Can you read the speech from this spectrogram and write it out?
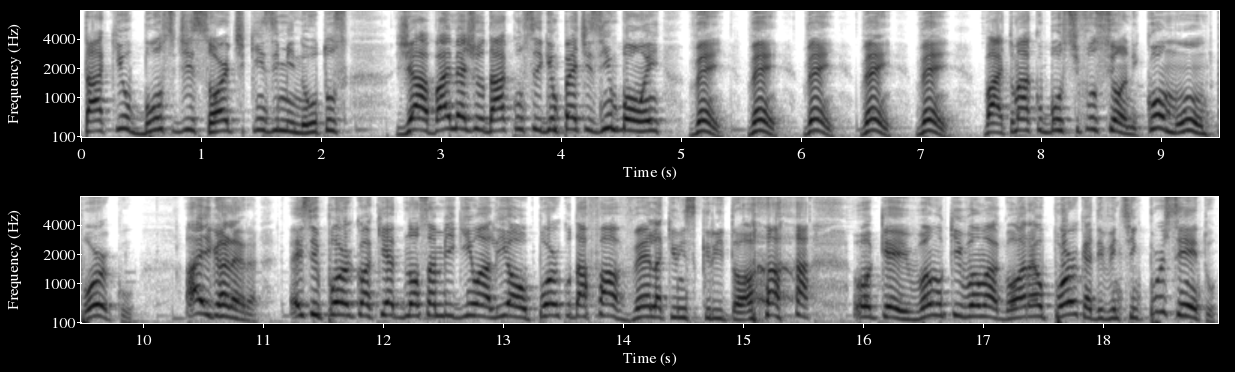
Tá aqui o boost de sorte, 15 minutos. Já vai me ajudar a conseguir um petzinho bom, hein? Vem, vem, vem, vem, vem. Vai, tomar que o boost funcione. Como um porco. Aí, galera, esse porco aqui é do nosso amiguinho ali, ó, o porco da favela aqui, o inscrito, ó. ok, vamos que vamos agora, o porco é de 25%,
